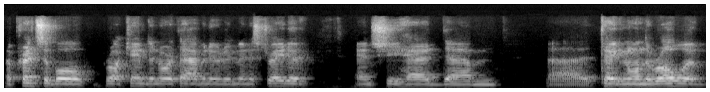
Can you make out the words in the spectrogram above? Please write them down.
a principal, brought came to North Avenue to administrative, and she had um, uh, taken on the role of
